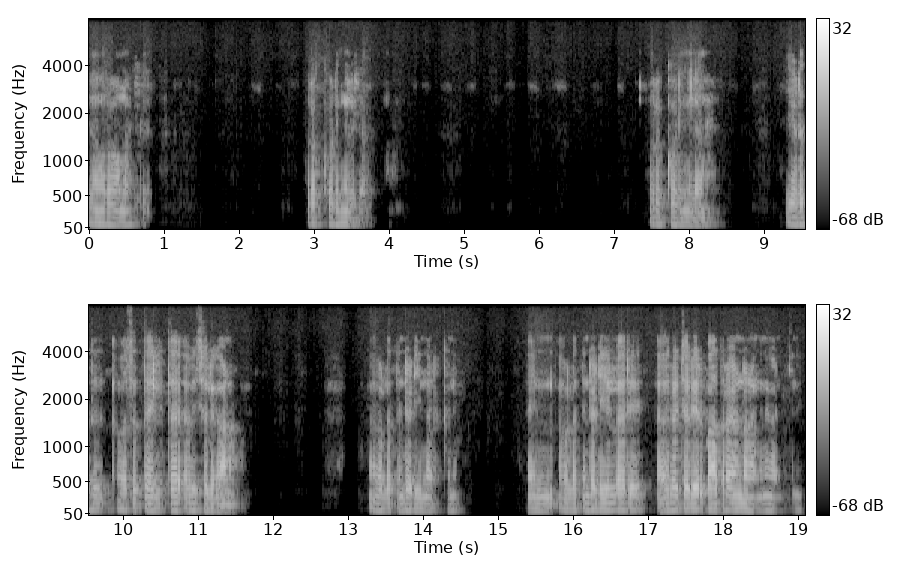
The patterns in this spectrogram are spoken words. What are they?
ക്യാമറ ഓൺ ആക്കുക റെക്കോർഡിങ്ങിലിടാം റെക്കോർഡിങ്ങിലാണ് ഇടത് വശത്തെ വിഷ്വൽ കാണാം. വെള്ളത്തിന്റെ അടിയിൽ നിന്ന് എടുക്കണേ വെള്ളത്തിന്റെ അടിയിലുള്ള ഒരു ഒരു ചെറിയൊരു പാത്രം ആയതുകൊണ്ടാണ് അങ്ങനെ കാണിക്കുന്നത്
